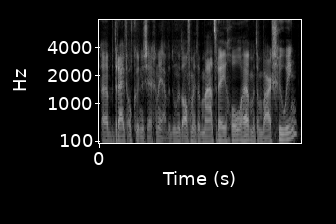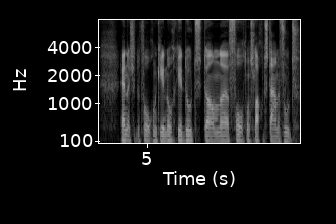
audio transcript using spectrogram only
eh, bedrijf ook kunnen zeggen, nou ja, we doen het af met een maatregel, hè, met een waarschuwing. En als je het de volgende keer nog een keer doet, dan eh, volgt ontslag op staande voet.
